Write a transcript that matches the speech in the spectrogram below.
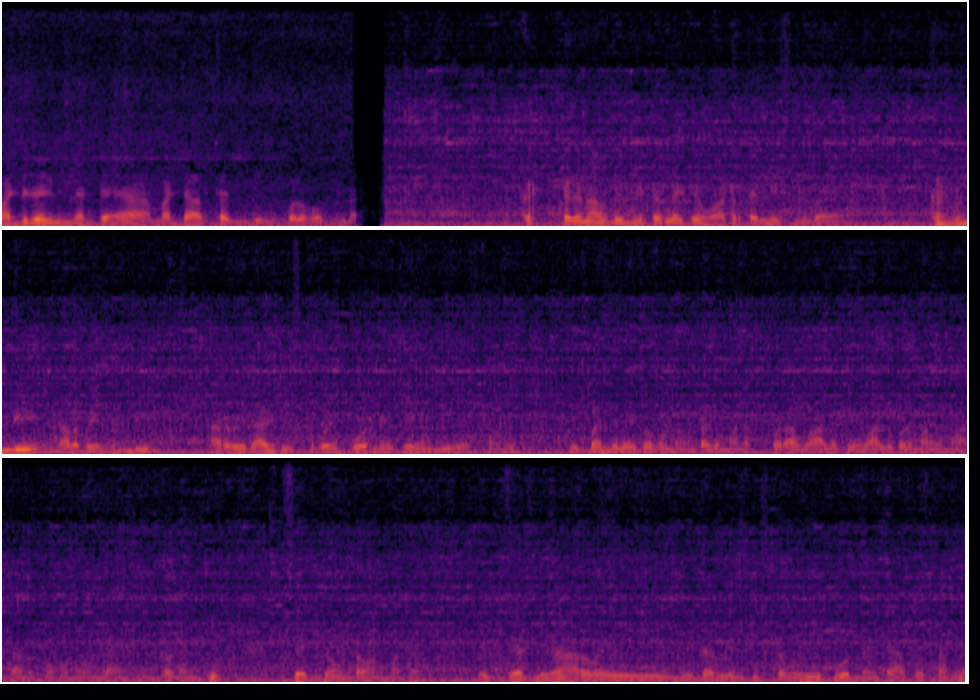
మడ్డి తగిలిందంటే ఆ మడ్డి ఆపుతుంది దీన్ని కొలకోకుండా కరెక్ట్గా నలభై మీటర్లు అయితే వాటర్ తగిలేసింది భయ ఇక్కడ నుండి నలభై నుండి అరవై దాకా తీసుకుపోయి బోర్ని అయితే ఏం చేసేస్తాను ఇబ్బంది లేకోకుండా ఉంటుంది. మనకు కూడా వాళ్ళకి వాళ్ళు కూడా మన మాట అనుకోకుండా ఉండడానికి సేఫ్గా ఉంటాం అనమాట ఎగ్జాక్ట్లీగా అరవై మీటర్లకు తీసుకుపోయి బోర్ని అయితే ఆపేస్తాను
